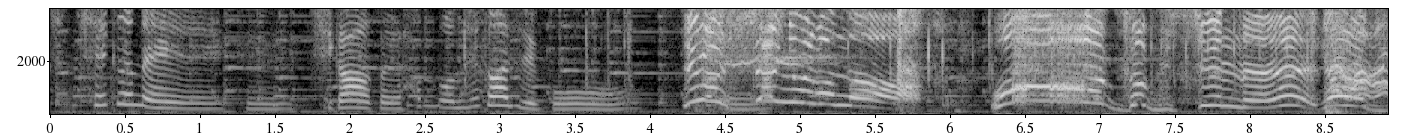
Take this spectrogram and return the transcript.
최- 최근에 그 지각을 한 번 해가지고. 이거 쌍년을 만나! 와 나 미치겠네. 야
